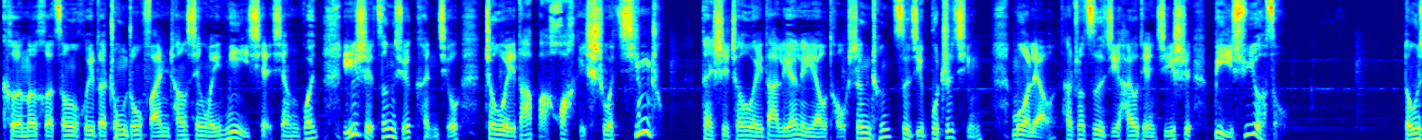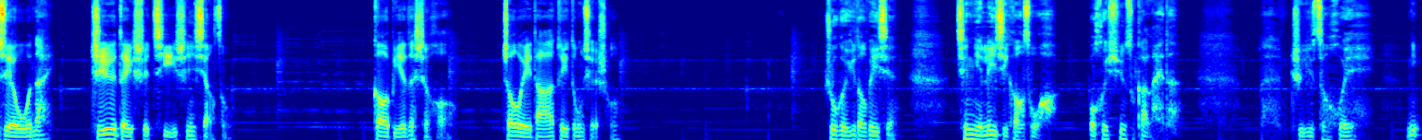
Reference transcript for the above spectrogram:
可能和曾辉的种种反常行为密切相关。于是曾雪恳求周伟达把话给说清楚，但是周伟达连连摇头，声称自己不知情。末了，他说自己还有点急事，必须要走。董雪无奈，只得是起身想走。告别的时候，周伟达对董雪说：“如果遇到危险。”请你立即告诉我，我会迅速赶来的。至于曾辉，你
